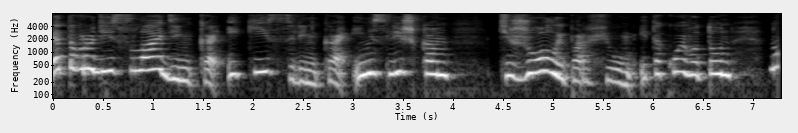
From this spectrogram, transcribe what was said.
Это вроде и сладенько, и кисленько, и не слишком тяжелый парфюм. И такой вот он, ну,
